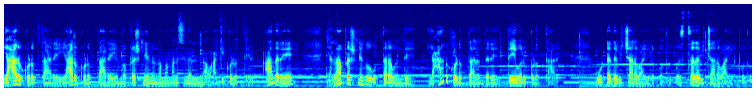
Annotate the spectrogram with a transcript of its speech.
ಯಾರು ಕೊಡುತ್ತಾರೆ ಯಾರು ಕೊಡುತ್ತಾರೆ ಎಂಬ ಪ್ರಶ್ನೆಯನ್ನು ನಮ್ಮ ಮನಸ್ಸಿನಲ್ಲಿ ನಾವು ಹಾಕಿಕೊಳ್ಳುತ್ತೇವೆ. ಆದರೆ ಎಲ್ಲ ಪ್ರಶ್ನೆಗೂ ಉತ್ತರ ಒಂದೇ. ಯಾರು ಕೊಡುತ್ತಾರೆಂದರೆ ದೇವರು ಕೊಡುತ್ತಾರೆ. ಊಟದ ವಿಚಾರವಾಗಿರ್ಬೋದು, ವಸ್ತ್ರದ ವಿಚಾರವಾಗಿರ್ಬೋದು,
